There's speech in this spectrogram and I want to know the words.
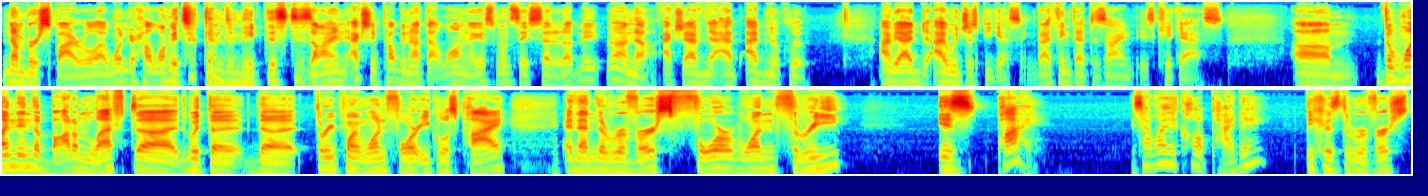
number spiral. I wonder how long it took them to make this design. Actually, probably not that long. I guess once they set it up, maybe. Oh, uh, no, actually, I have no, I have no clue. I mean, I, I would just be guessing, but I think that design is kick ass. Um, the one in the bottom left uh, with the the 3.14 equals pi, and then the reverse 413 is pi. Is that why they call it Pi Day? Because the reverse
